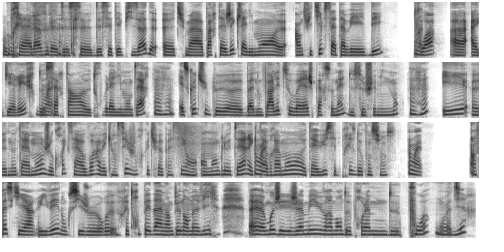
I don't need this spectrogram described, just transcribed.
au préalable de, ce, de cet épisode, tu m'as partagé que l'aliment intuitif, ça t'avait aidé, toi, à, guérir de certains euh, troubles alimentaires. Mhm. Est-ce que tu peux euh, bah, nous parler de ce voyage personnel, de ce cheminement mhm. Et euh, notamment, je crois que ça a à voir avec un séjour que tu as passé en, Angleterre et que tu as vraiment as eu cette prise de conscience? Ouais. En fait, ce qui est arrivé, donc si je rétropédale un peu dans ma vie, moi, j'ai jamais eu vraiment de problème de poids, on va dire.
